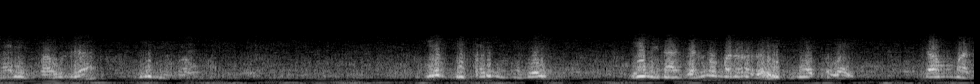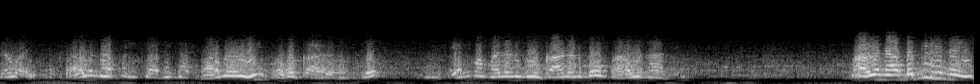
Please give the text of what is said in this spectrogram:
માહિક ભાવ ને એક કરવું એ વિના જન્મ મરણ રહિત ન થવાય. ધામમાં જવાય. ભાવના પૈસા વિના ભાવો ભવ કારણ છે. જન્મ મરણનું કારણ બહુ ભાવના છે. ભાવના બદલી નહીં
